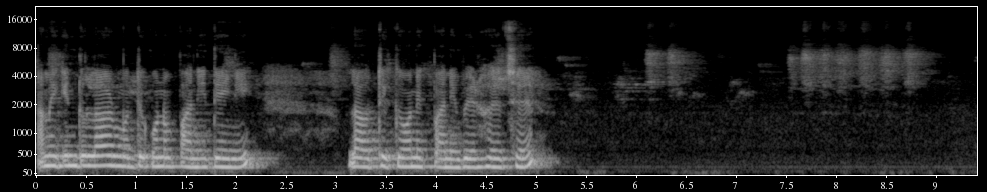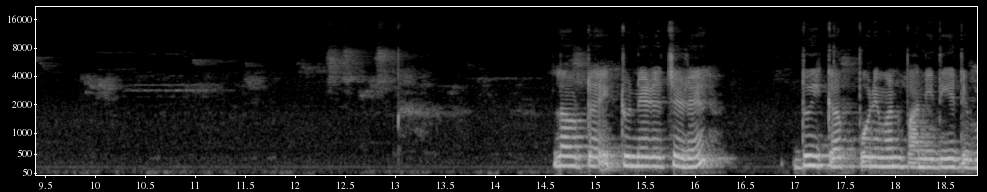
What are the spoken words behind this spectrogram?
আমি কিন্তু লাউর মধ্যে কোনো পানি দেইনি। লাউ থেকে অনেক পানি বের হয়েছে। লাউটা একটু নেড়ে চেড়ে দুই কাপ পরিমাণ পানি দিয়ে দেব।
